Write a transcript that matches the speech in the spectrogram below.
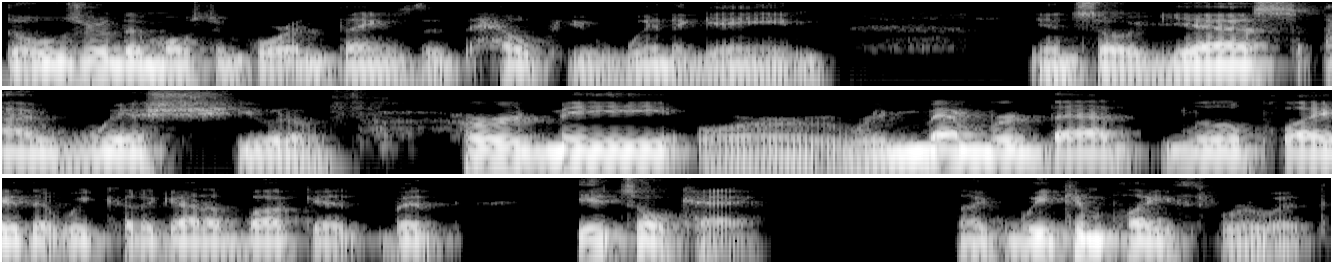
those are the most important things that help you win a game. And so yes, I wish you would have heard me or remembered that little play that we could have got a bucket, but it's okay. Like we can play through it.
